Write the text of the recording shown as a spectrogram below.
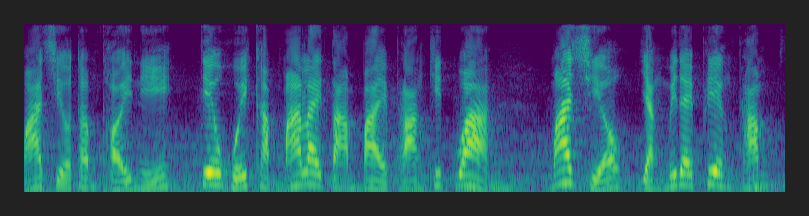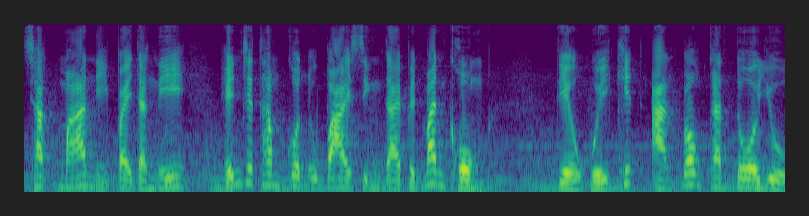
ม้าเฉียวทำถอยหนีเตียวหุยขับม้าไล่ตามไปพลางคิดว่า ม้าเฉียวยังไม่ได้เพลียงพล้ำชักม้าหนีไปดังนี้ เห็นจะทำกลอุบายสิ่งใดเป็นมั่นคง เตียวหุยคิดอ่านป้องกันตัวอยู่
